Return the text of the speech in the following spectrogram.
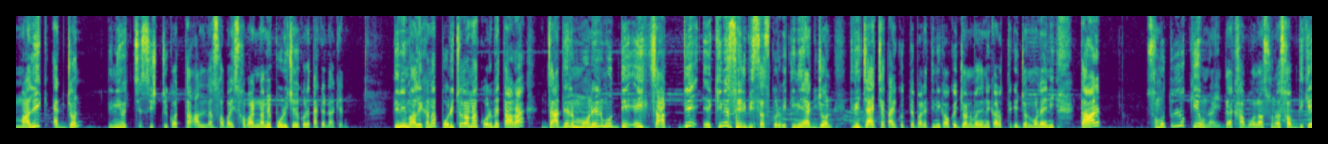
মালিক একজন, তিনি হচ্ছে সৃষ্টিকর্তা আল্লাহ, সবাই সবার নামে পরিচয় করে তাকে ডাকেন। তিনি মালিকানা পরিচালনা করবে তারা, যাদের মনের মধ্যে এই চারটে একিনেশ্বরী বিশ্বাস করবে। তিনি একজন, তিনি যা ইচ্ছা তাই করতে পারে। তিনি কাউকে জন্ম দেয়নি, কারোর থেকে জন্ম নেয়নি। তার সমতুল্য কেউ নাই, দেখা, বলা, শোনা সব দিকে।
